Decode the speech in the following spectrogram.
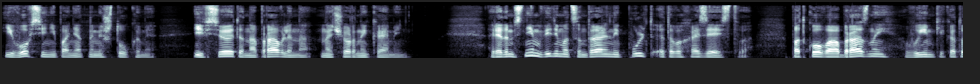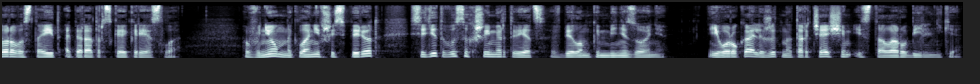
и вовсе непонятными штуками. И все это направлено на черный камень. Рядом с ним, видимо, центральный пульт этого хозяйства, подковообразный, в выемке которого стоит операторское кресло. В нем, наклонившись вперед, сидит высохший мертвец в белом комбинезоне. Его рука лежит на торчащем из стола рубильнике.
